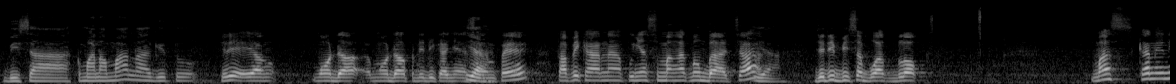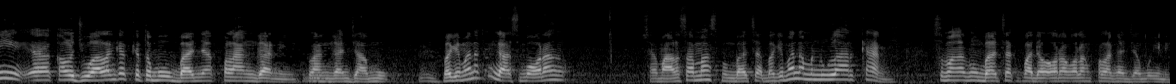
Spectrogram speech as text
bisa ke mana-mana gitu jadi yang modal modal pendidikannya SMP ya. tapi karena punya semangat membaca ya. jadi bisa buat blog Mas, kan ini uh, kalau jualan kan ketemu banyak pelanggan nih, pelanggan hmm. jamu. Bagaimana kan nggak semua orang, saya malas sama Mas membaca. Bagaimana menularkan semangat membaca kepada orang-orang pelanggan jamu ini?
